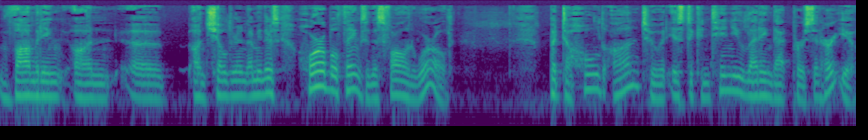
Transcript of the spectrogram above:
vomiting on uh, on children. I mean, there's horrible things in this fallen world. But to hold on to it is to continue letting that person hurt you.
